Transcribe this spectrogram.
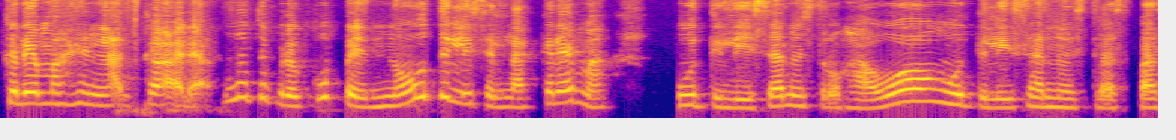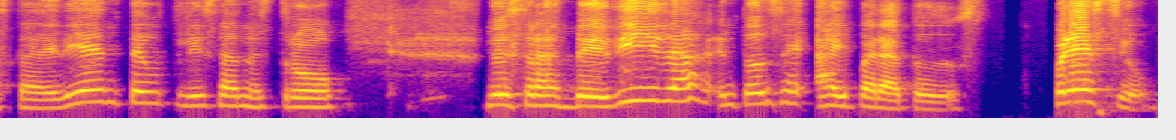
cremas en la cara. No te preocupes, no utilices la crema. Utiliza nuestro jabón, utiliza nuestras pastas de diente, utiliza nuestro, nuestras bebidas. Entonces hay para todos. Precio,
